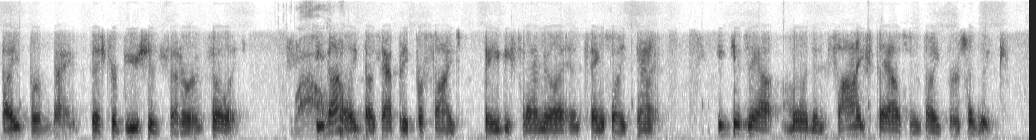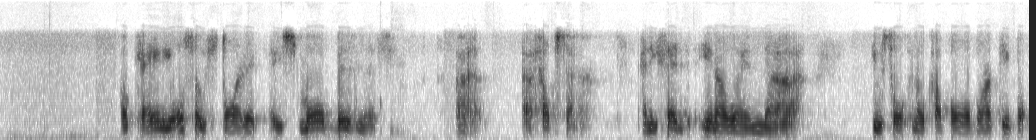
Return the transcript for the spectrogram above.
diaper bank distribution center in village. Wow. He not only does that, but he provides baby formula and things like that. He gives out more than 5,000 diapers a week. Okay, and he also started a small business uh, a health center. And he said, you know, when uh, he was talking to a couple of our people,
